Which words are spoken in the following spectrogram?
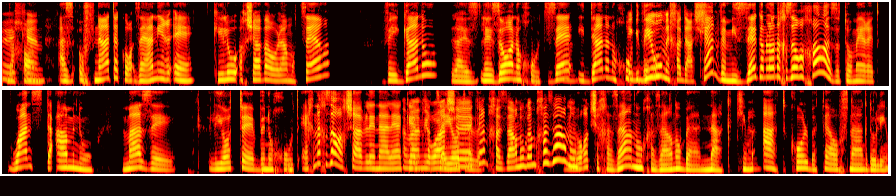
אה, נכון. כן. אז אופנת הקורונה, זה היה נראה כאילו עכשיו העולם עוצר, והגענו לאז- לאזור הנוחות. זה כן. עידן הנוחות. ו- הגדירו מחדש. כן, ומזה גם לא נחזור אחורה, זאת אומרת, once טעמנו מה זה להיות uh, בנוחות, איך נחזור עכשיו לנעלי אבל עקב, אני רואה חצאיות וזה? שכן, חזרנו גם חזרנו. לא רק שחזרנו, חזרנו בענק. כמעט כל בתי האופנה הגדולים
